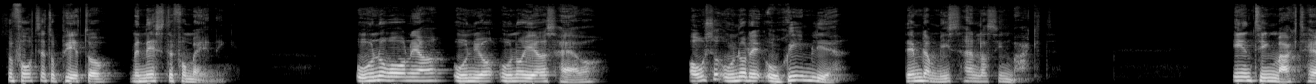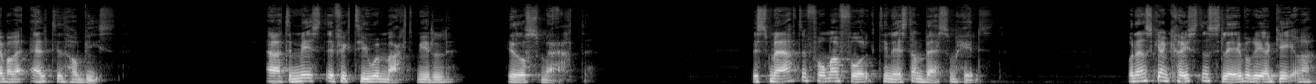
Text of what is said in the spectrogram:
Så fortsætter Peter med næste formaning. Underordne jer under, under jeres herrer, også under det urimelige, dem der mishandler sin magt. En ting magthavere altid har vist, er at det mest effektive magtmiddel hedder smerte. Ved smerte får man folk til næsten hvad som helst. Hvordan skal en kristen slave reagere,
